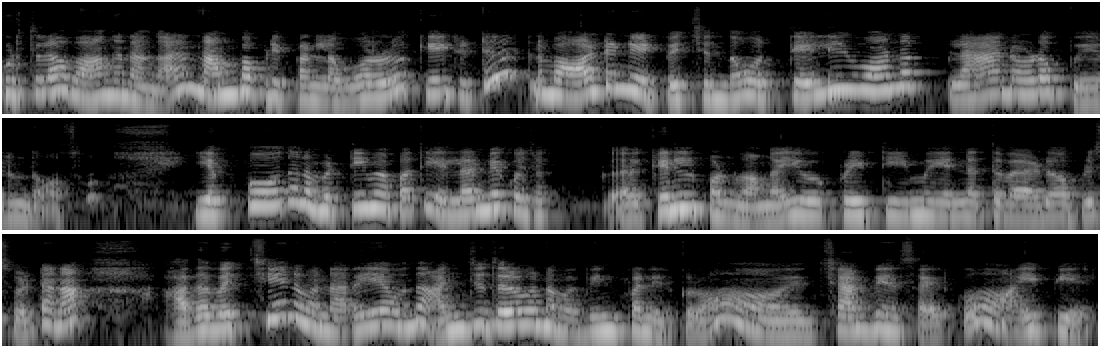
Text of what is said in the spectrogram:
கொடுத்துலாம் வாங்கினாங்க. ஆனால் நம்ம அப்படி பண்ணல. ஓரளவு கேட்டுட்டு நம்ம ஆல்டர்னேட் வச்சுருந்தோம். ஒரு தெளிவான பிளானோட போயிருந்தோம். ஸோ எப்போதும் நம்ம டீமை பார்த்து எல்லாருமே கொஞ்சம் கிண்டில் பண்ணுவாங்க. ஐயோ இப்படி டீம் என்னத்தை விளையாடும் அப்படி சொல்லிட்டு. ஆனால் அதை வச்சே நம்ம நிறைய வந்து அஞ்சு தடவை நம்ம வின் பண்ணியிருக்கிறோம். சாம்பியன்ஸ் ஆகிருக்கோம் ஐபிஎல்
